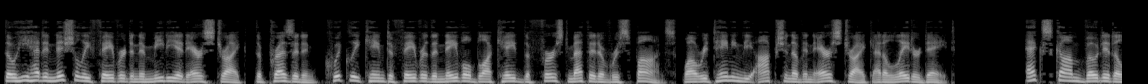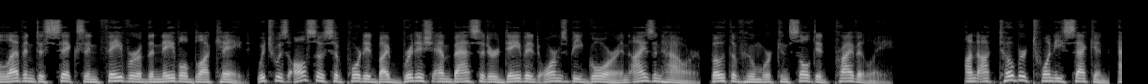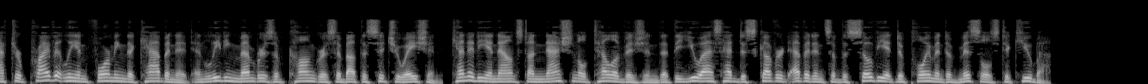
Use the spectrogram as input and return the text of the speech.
Though he had initially favored an immediate air strike, the president quickly came to favor the naval blockade the first method of response, while retaining the option of an airstrike at a later date. ExComm voted 11 to 6 in favour of the naval blockade, which was also supported by British Ambassador David Ormsby Gore and Eisenhower, both of whom were consulted privately. On October 22, after privately informing the cabinet and leading members of Congress about the situation, Kennedy announced on national television that the U.S. had discovered evidence of the Soviet deployment of missiles to Cuba.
